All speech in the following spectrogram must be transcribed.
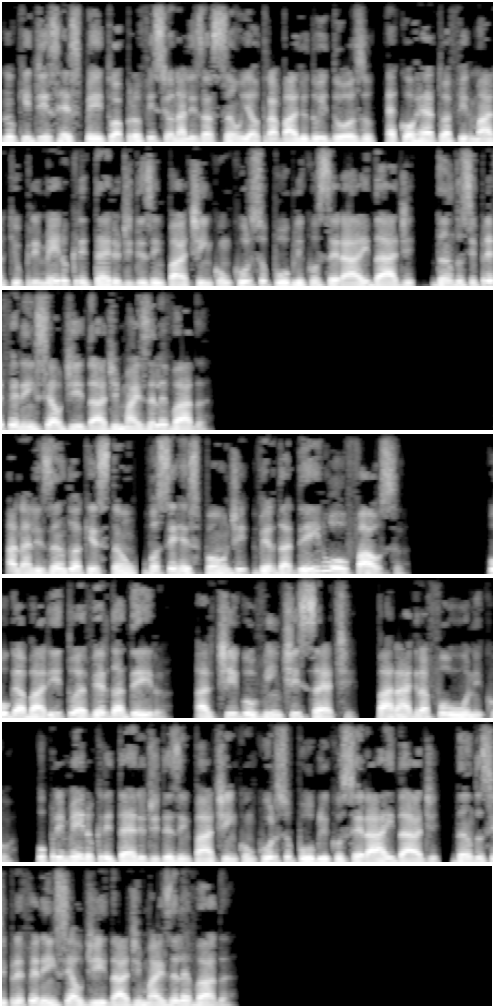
No que diz respeito à profissionalização e ao trabalho do idoso, é correto afirmar que o primeiro critério de desempate em concurso público será a idade, dando-se preferência ao de idade mais elevada. Analisando a questão, você responde: verdadeiro ou falso? O gabarito é verdadeiro. Artigo 27. Parágrafo único. O primeiro critério de desempate em concurso público será a idade, dando-se preferência ao de idade mais elevada.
